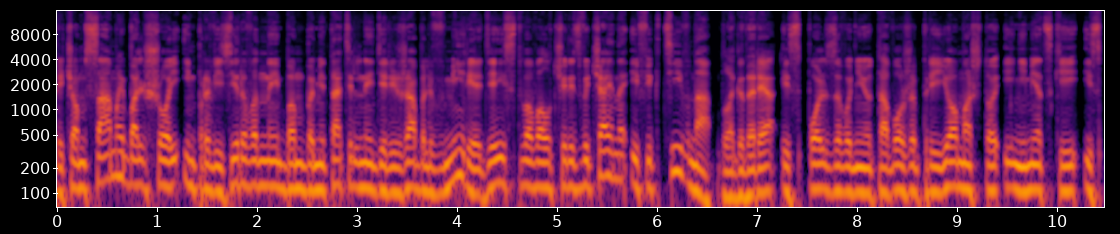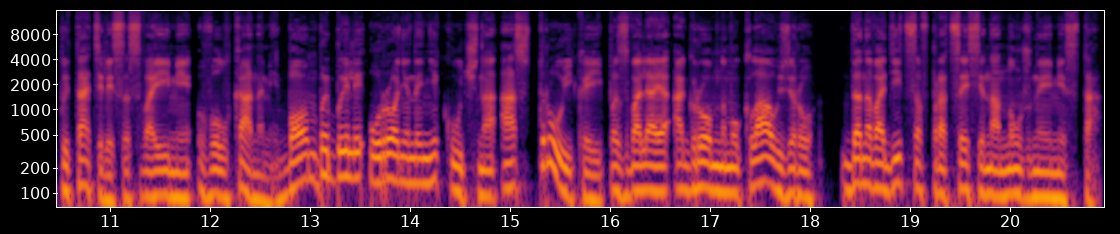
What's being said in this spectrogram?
Причем самый большой импровизированный бомбометательный дирижабль в мире действовал чрезвычайно эффективно благодаря использованию того же приема, что и немецкие испытатели со своими вулканами. Бомбы были уронены не кучно, а струйкой, позволяя огромному клаузеру да наводиться в процессе на нужные места.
